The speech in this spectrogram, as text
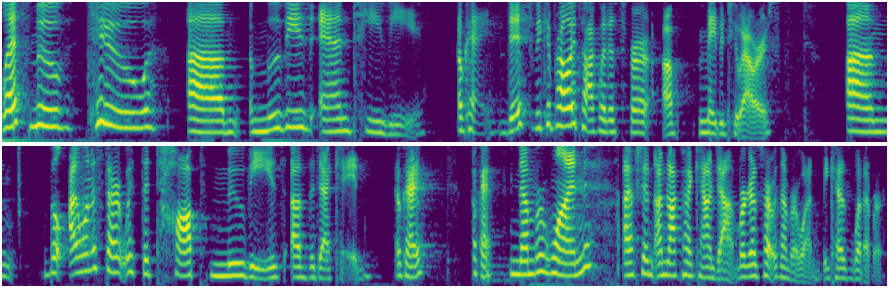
let's move to um, movies and TV. Okay, this we could probably talk about this for uh, maybe two hours. Um, but I want to start with the top movies of the decade. Okay. Okay. Number one, actually, I'm not going to count down. We're going to start with number one because whatever.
